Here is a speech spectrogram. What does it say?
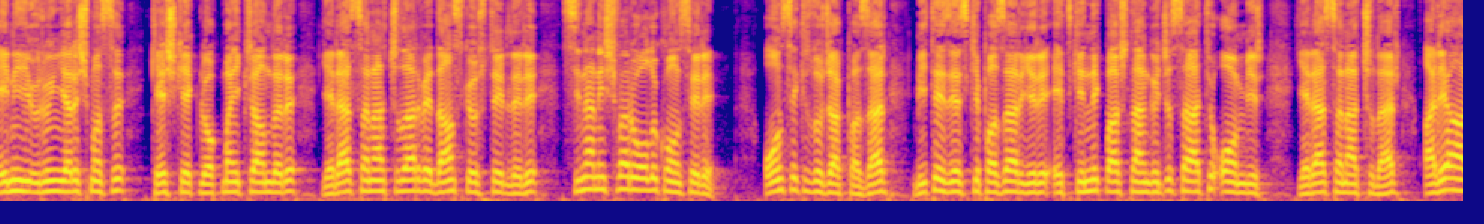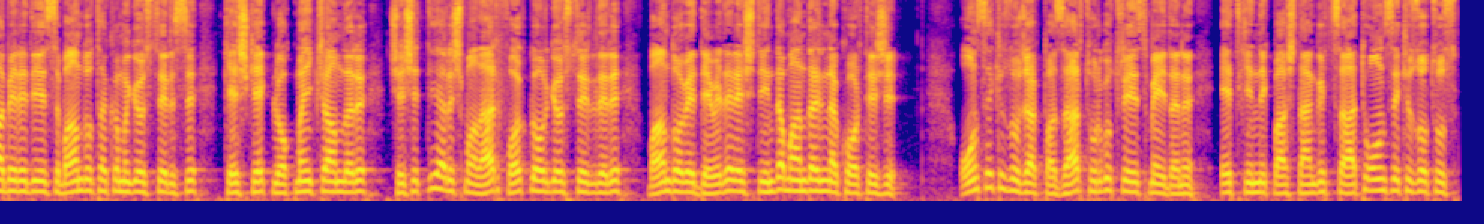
en iyi ürün yarışması, keşkek lokma ikramları, yerel sanatçılar ve dans gösterileri, Sinan İşvaroğlu konseri. 18 Ocak Pazar, Bitez Eski Pazar Yeri etkinlik başlangıcı saati 11. Yerel sanatçılar, Ali Ağa Belediyesi bando takımı gösterisi, keşkek lokma ikramları, çeşitli yarışmalar, folklor gösterileri, bando ve develer eşliğinde mandalina korteji. 18 Ocak Pazar Turgut Reis Meydanı etkinlik başlangıç saati 18.30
